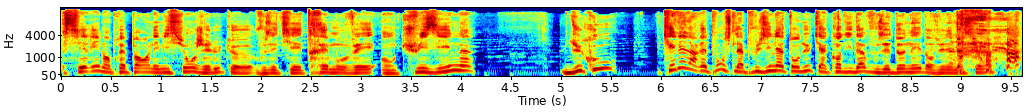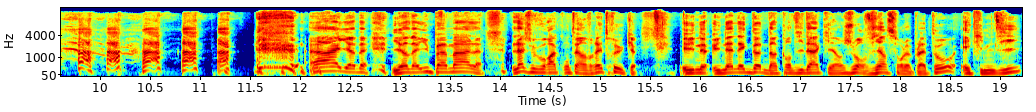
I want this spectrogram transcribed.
Cyril, en préparant l'émission, j'ai lu que vous étiez très mauvais en cuisine. Du coup, quelle est la réponse la plus inattendue qu'un candidat vous ait donnée dans une émission? Ah, il y, en a- il y en a eu pas mal. Là, je vais vous raconter un vrai truc. Une, une anecdote d'un candidat qui un jour vient sur le plateau et qui me dit,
